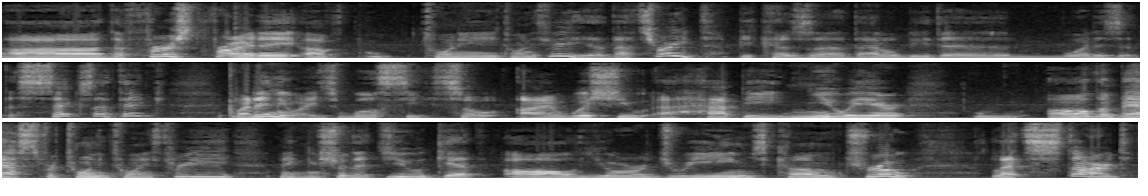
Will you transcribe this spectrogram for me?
uh, the first Friday of 2023 yeah, that's right because uh, that'll be the what is it the 6th I think? But anyways we'll see. So I wish you a happy new year. All the best for 2023 making sure that you get all your dreams come true. Let's start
